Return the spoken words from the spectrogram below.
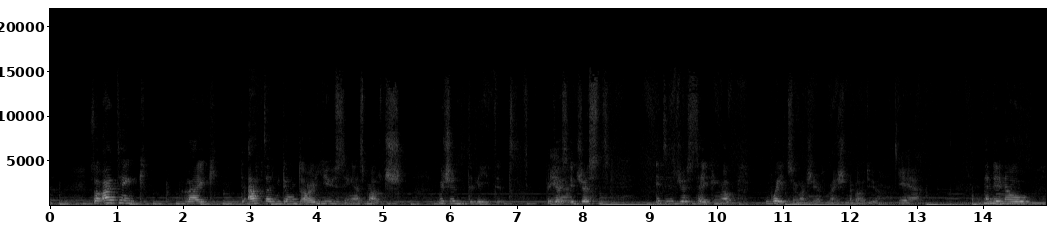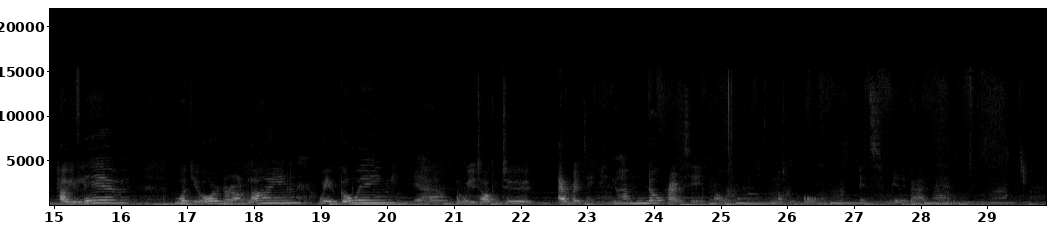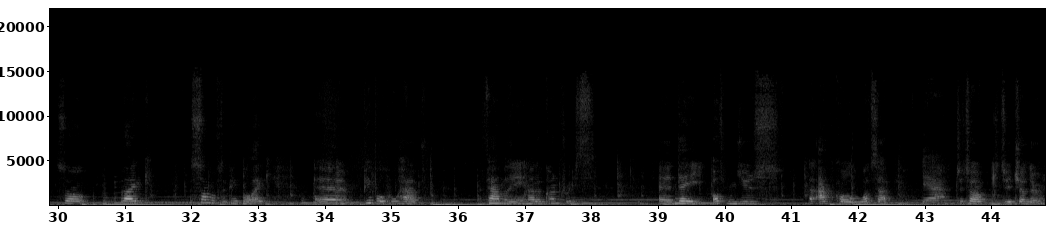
So I think, like the app that we don't are using as much, we should delete it because Yeah. it just, it is just taking up way too much information about you, Yeah, and they know how you live, what you order online, where you're going, you're talking to, everything. You have no privacy. No, not at all. It's really bad. Mm. So, like, some of the people, like, uh, people who have family in other countries, uh, they often use an app called WhatsApp Yeah, to talk to each other,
